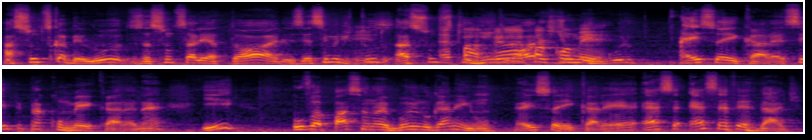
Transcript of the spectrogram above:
Assuntos cabeludos, assuntos aleatórios e acima de Isso. tudo, assuntos É que rendem ver é horas de um mergulho. É isso aí, cara, é sempre pra comer, cara, né? E uva passa não é bom em lugar nenhum. É isso aí, cara. É- essa, essa é a verdade.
